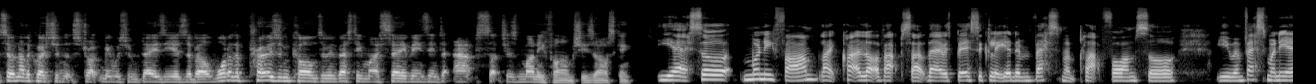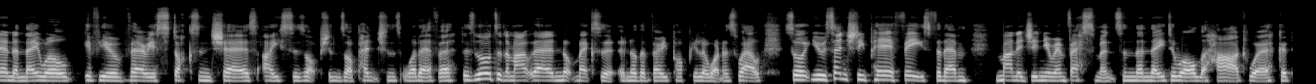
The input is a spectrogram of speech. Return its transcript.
So another question that struck me was from Daisy Isabel. What are the pros and cons of investing my savings into apps such as Money Farm? She's asking. Yeah, so Money Farm, like quite a lot of apps out there, is basically an investment platform. So you invest money in and they will give you various stocks and shares, ISAs, options, or pensions, whatever. There's loads of them out there. Nutmeg's another very popular one as well. So you essentially pay fees for them managing your investments and then they do all the hard work. And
